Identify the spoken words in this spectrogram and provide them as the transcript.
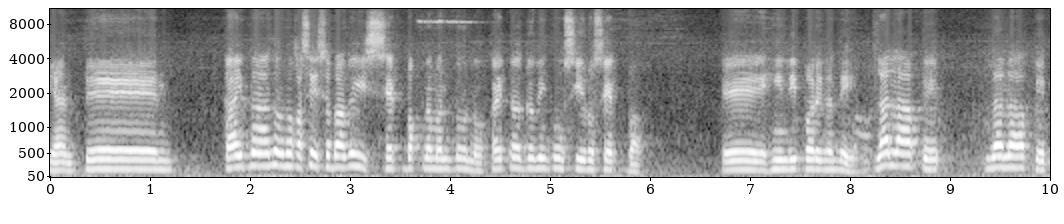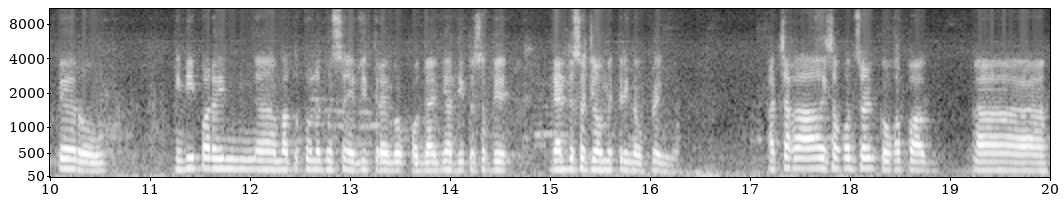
Yan, then kahit na ano no kasi sa bagay setback naman to no, kahit na gawin kong zero setback eh hindi pa rin ano eh. Lalapit, lalapit pero hindi pa rin ah, matutulad dun sa FG Tremor ko dahil nga dito sa dahil doon sa geometry ng frame no. At saka ang isang concern ko kapag ah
